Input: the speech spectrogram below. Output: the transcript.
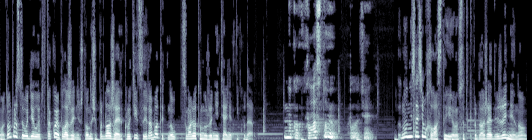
Вот, он просто его делает в такое положение, что он еще продолжает крутиться и работать, но самолет он уже не тянет никуда. Ну, как холостую, получается. Ну, не совсем холостые, он все-таки продолжает движение, но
